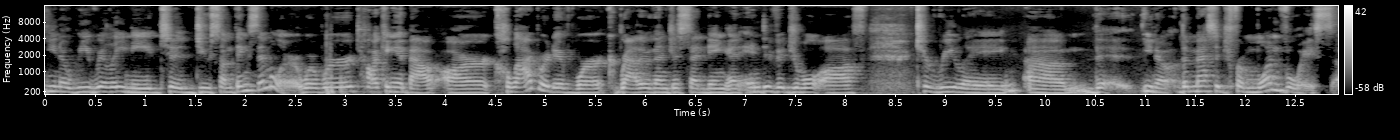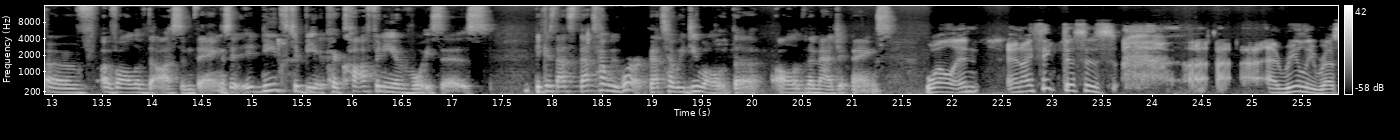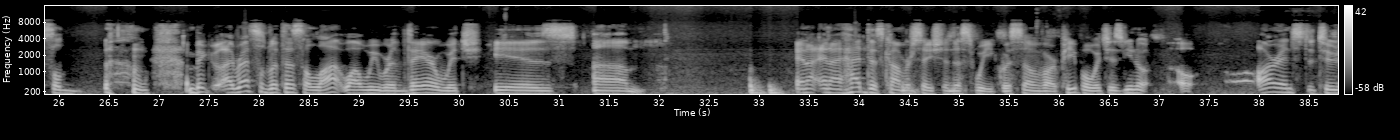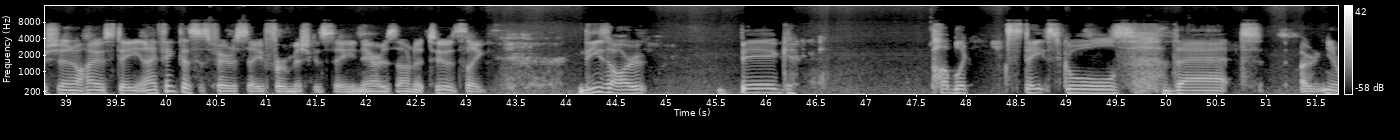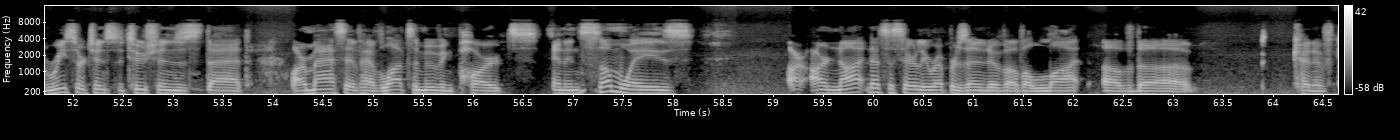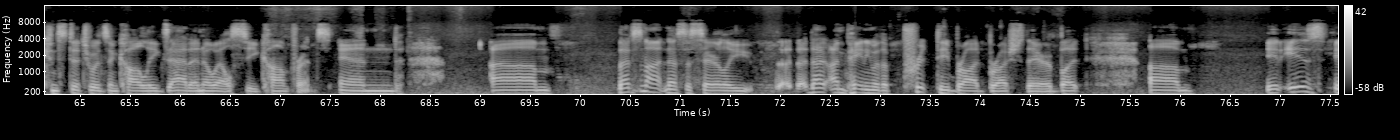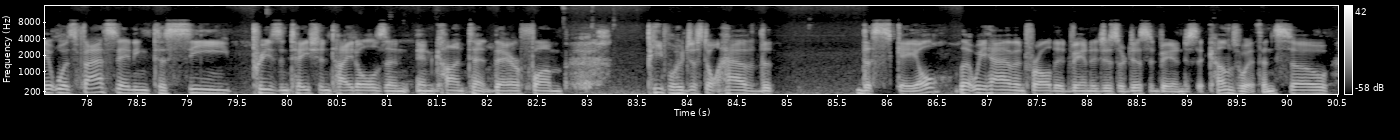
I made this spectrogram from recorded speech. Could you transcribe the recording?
you know, we really need to do something similar where we're talking about our collaborative work rather than just sending an individual off to relay um, the, you know, the message from one voice of of all of the awesome things. It, it needs to be a cacophony of voices because that's that's how we work. That's how we do all of the all of the magic things. Well, and and I think this is, I, I really wrestled I wrestled with this a lot while we were there, which is, um, and I, and I had this conversation this week with some of our people, which is, you know, our institution, Ohio State, and I think this is fair to say for Michigan State and Arizona too. It's like these are big public state schools that are you know research institutions that are massive, have lots of moving parts, and in some ways are are not necessarily representative of a lot of the kind of constituents and colleagues at an OLC conference, and um, that's not necessarily that, that, I'm painting with a pretty broad brush there, but um, it is it was fascinating to see presentation titles and, and content there from people who just don't have the the scale that we have and for all the advantages or disadvantages it comes with. And so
